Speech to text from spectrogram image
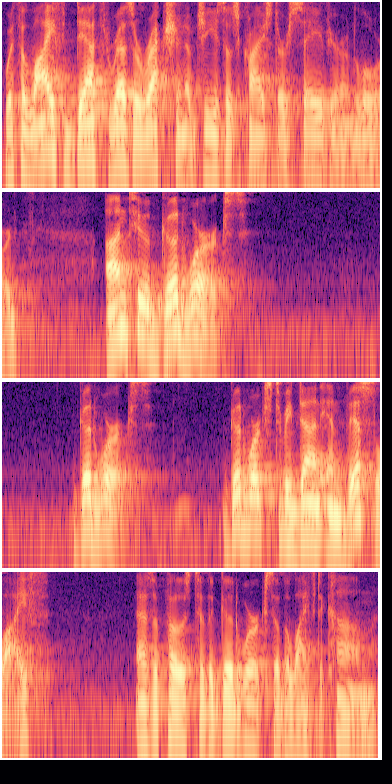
with the life, death, resurrection of Jesus Christ, our Savior and Lord, unto good works, good works, good works to be done in this life, as opposed to the good works of the life to come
